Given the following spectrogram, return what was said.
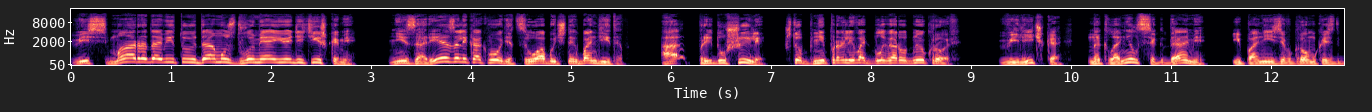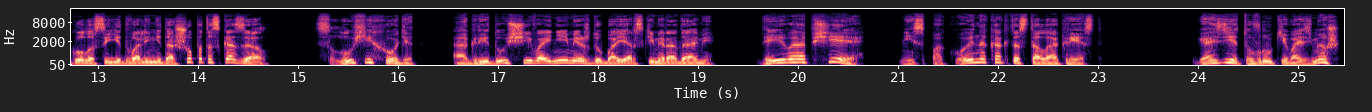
весьма родовитую даму с двумя ее детишками. Не зарезали, как водится, у обычных бандитов, а придушили, чтобы не проливать благородную кровь. Величко наклонился к даме и, понизив громкость голоса едва ли не до шепота, сказал, «Слухи ходят о грядущей войне между боярскими родами. Да и вообще, неспокойно как-то стало окрест. Газету в руки возьмешь,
